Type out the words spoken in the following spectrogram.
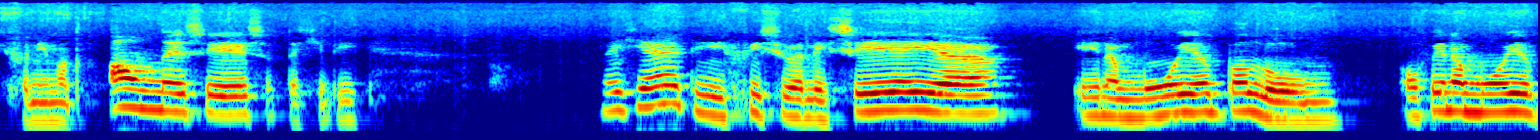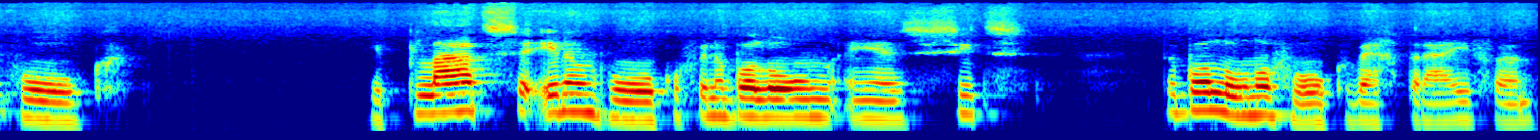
van iemand anders is, of dat je die, weet je, die visualiseer je in een mooie ballon of in een mooie wolk. Je plaatst ze in een wolk of in een ballon en je ziet de ballon of wolk wegdrijven.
